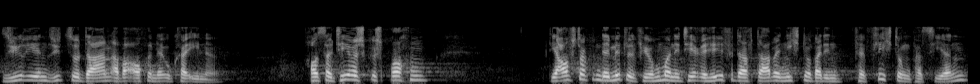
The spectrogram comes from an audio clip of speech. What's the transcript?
Syrien, Südsudan, aber auch in der Ukraine. Haushalterisch gesprochen die Aufstockung der Mittel für humanitäre Hilfe darf dabei nicht nur bei den Verpflichtungen passieren,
